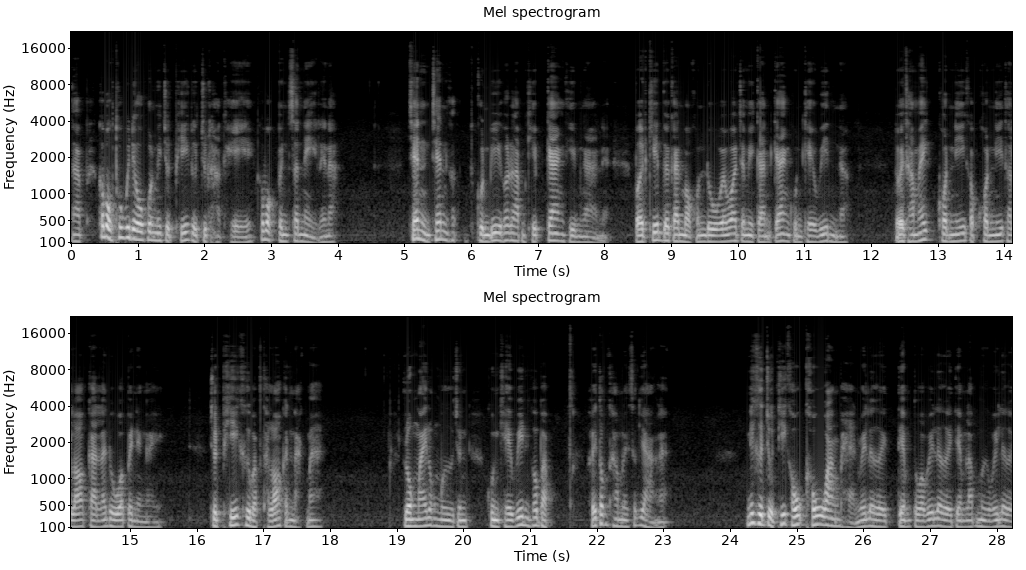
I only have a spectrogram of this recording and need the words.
นะครับเขาบอกทุกวิดีโอควรมีจุดพีคหรือจุดหักเหเขาบอกเป็นเสน่ห์เลยนะ เช่น เช่นคุณบี้เขาทำคลิปแกล้งทีมงานเนี่ย เปิดคลิปโดยการบอกคนดูไว้ว่าจะมีการแกล้งคุณเควินนะ โดยทำให้คนนี้กับคนนี้ทะเลาะกกันแล้วดูว่าเป็นยังไง จุดพีคคือแบบทะเลาะกกันหนักมาก ลงไม้ลงมือจนคุณเควินเขาแบบเฮ้ยต้องทำอะไรสักอย่างแหละ นี่คือจุดที่เขาเขาวางแผนไว้เลย เตรียมตัวไว้เลย เตรียมรับมือไว้เลย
